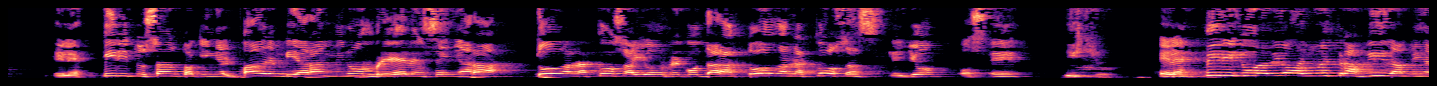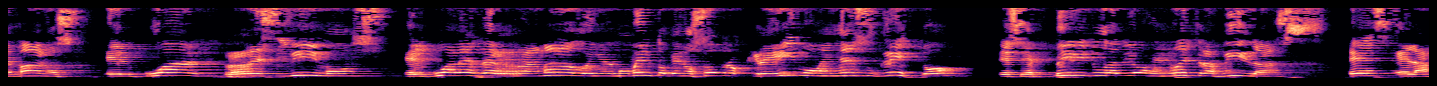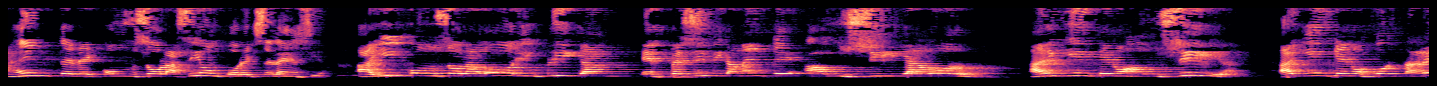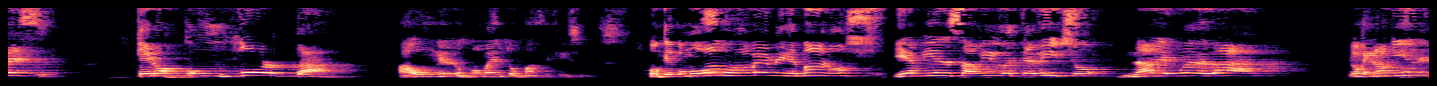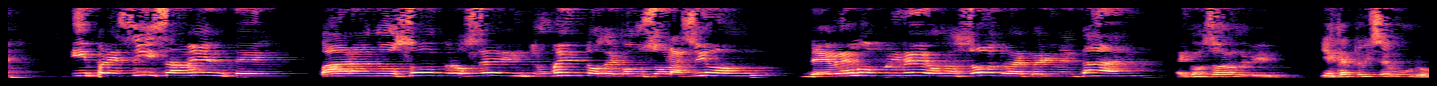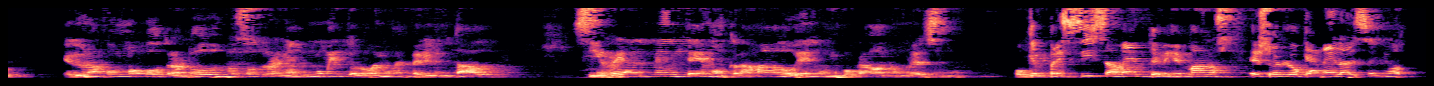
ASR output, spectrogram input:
el Espíritu Santo a quien el Padre enviará en mi nombre, Él enseñará todas las cosas y os recordará todas las cosas que yo os he dicho. El Espíritu de Dios en nuestras vidas, mis hermanos, el cual recibimos, el cual es derramado en el momento que nosotros creímos en Jesucristo, ese Espíritu de Dios en nuestras vidas es el agente de consolación por excelencia. Ahí consolador implica específicamente auxiliador. Hay quien que nos auxilia, hay quien que nos fortalece, que nos conforta, aún en los momentos más difíciles. Porque como vamos a ver, mis hermanos, y es bien sabido este dicho, nadie puede dar lo que no tiene. Y precisamente para nosotros ser instrumentos de consolación, debemos primero nosotros experimentar el consuelo divino. Y es que estoy seguro que de una forma u otra todos nosotros en algún momento lo hemos experimentado. Si realmente hemos clamado, hemos invocado el nombre del Señor. Porque precisamente, mis hermanos, eso es lo que anhela el Señor.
